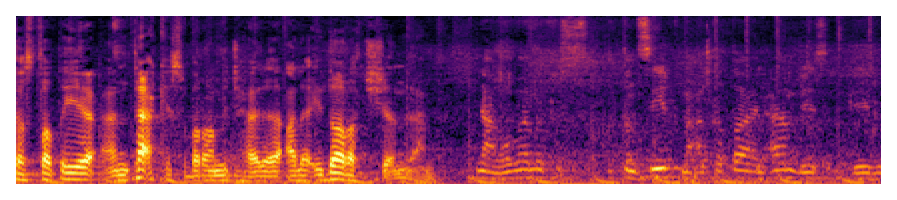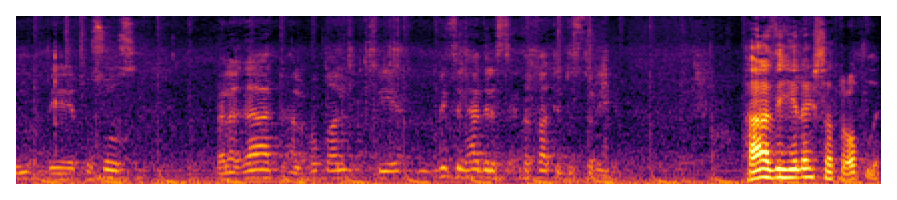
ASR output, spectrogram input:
تستطيع أن تعكس برامجها على إدارة الشأن العام. نعم وما يخص التنسيق مع القطاع العام بخصوص بلاغات العطل في مثل هذه الاستحقاقات الدستورية. هذه ليست عطلة.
